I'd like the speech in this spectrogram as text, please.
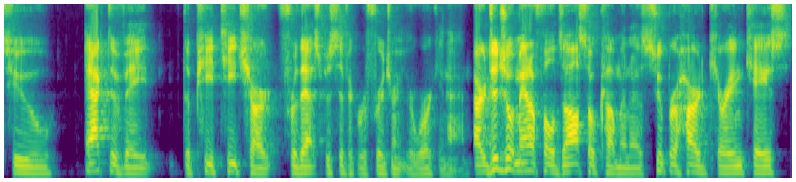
to activate the PT chart for that specific refrigerant you're working on. Our digital manifolds also come in a super hard carrying case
